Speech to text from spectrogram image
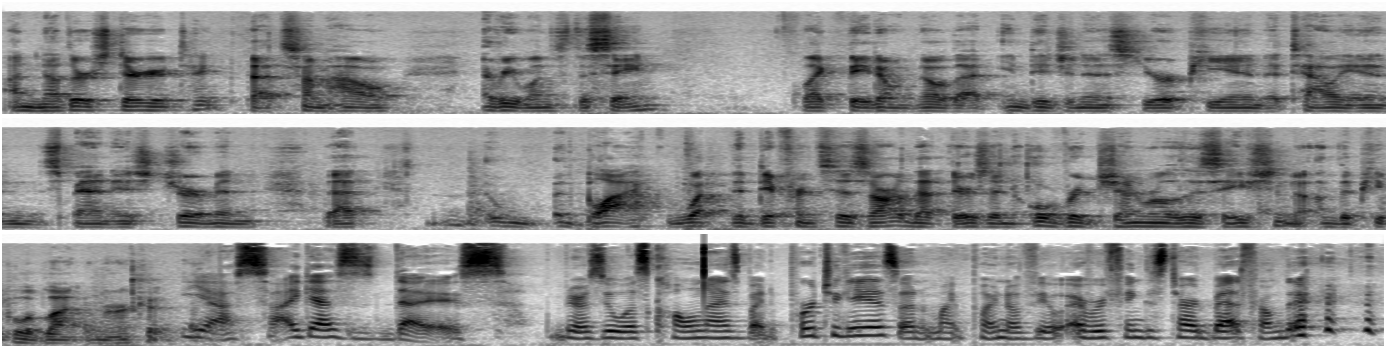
another stereotype that somehow everyone's the same? like they don't know that indigenous European, Italian, Spanish, German, that black, what the differences are, that there's an overgeneralization of the people of Latin America? Yes, I guess that is. Brazil was colonized by the Portuguese, and my point of view, everything started bad from there.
